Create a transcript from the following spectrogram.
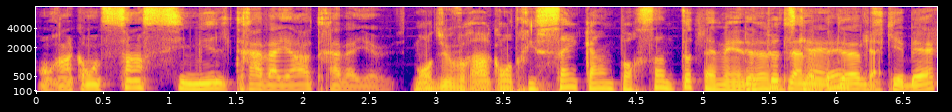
On rencontre 106 000 travailleurs, travailleuses. Mon Dieu, vous rencontrez 50% de toute la De main-d'œuvre toute du la Québec. main-d'œuvre du Québec.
